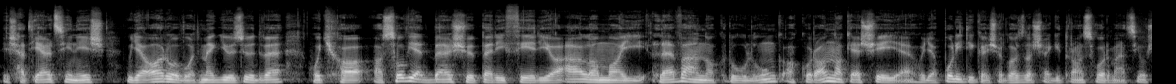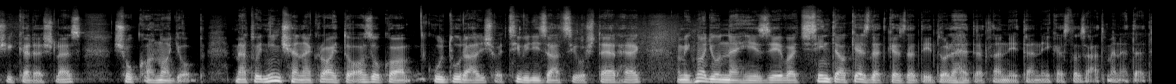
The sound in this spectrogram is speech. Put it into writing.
és hát Jelcin is ugye arról volt meggyőződve, hogyha a szovjet belső periféria államai leválnak rólunk, akkor annak esélye, hogy a politika és a gazdasági transformáció sikeres lesz, sokkal nagyobb. Mert hogy nincsenek rajta azok a kulturális vagy civilizációs terhek, amik nagyon nehézé, vagy szinte a kezdet-kezdetétől lehetetlenné tennék ezt az átmenetet.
